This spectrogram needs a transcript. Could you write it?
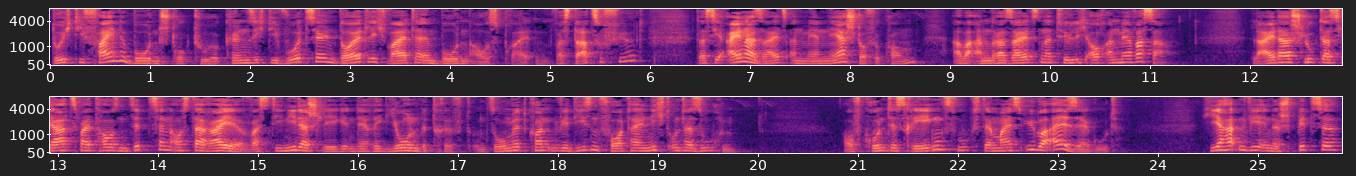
Durch die feine Bodenstruktur können sich die Wurzeln deutlich weiter im Boden ausbreiten, was dazu führt, dass sie einerseits an mehr Nährstoffe kommen, aber andererseits natürlich auch an mehr Wasser. Leider schlug das Jahr 2017 aus der Reihe, was die Niederschläge in der Region betrifft, und somit konnten wir diesen Vorteil nicht untersuchen. Aufgrund des Regens wuchs der Mais überall sehr gut. Hier hatten wir in der Spitze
